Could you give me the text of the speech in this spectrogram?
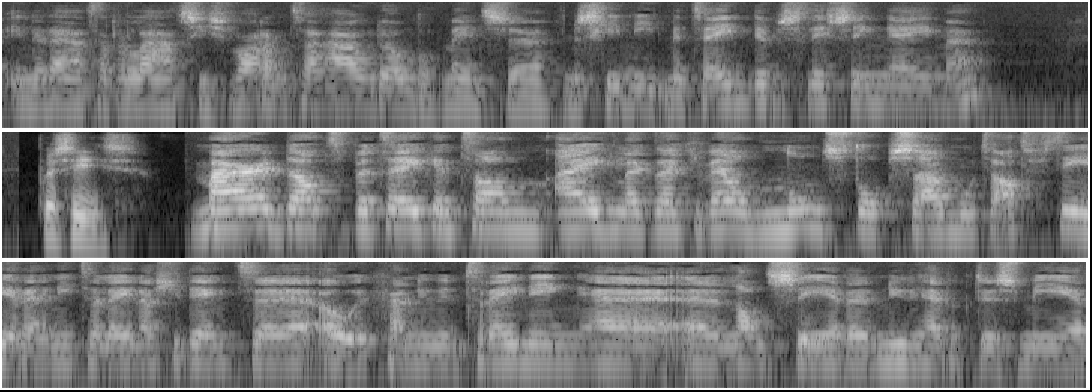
inderdaad de relaties warm te houden. Omdat mensen misschien niet meteen de beslissing nemen. Precies. Maar dat betekent dan eigenlijk dat je wel non-stop zou moeten adverteren. En niet alleen als je denkt, oh ik ga nu een training lanceren, nu heb ik dus meer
